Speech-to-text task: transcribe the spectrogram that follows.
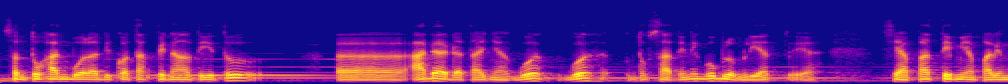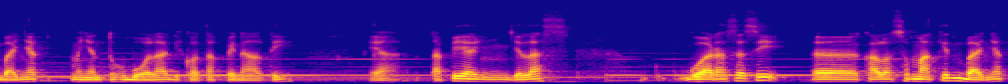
sentuhan bola di kotak penalti itu uh, ada datanya. Gue gue untuk saat ini gue belum lihat ya siapa tim yang paling banyak menyentuh bola di kotak penalti. Ya tapi yang jelas gue rasa sih uh, kalau semakin banyak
